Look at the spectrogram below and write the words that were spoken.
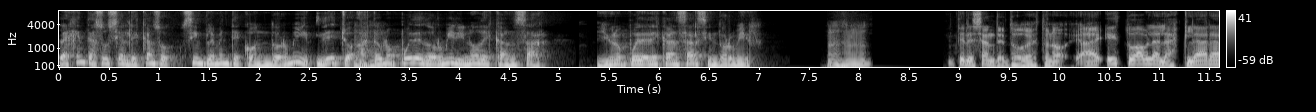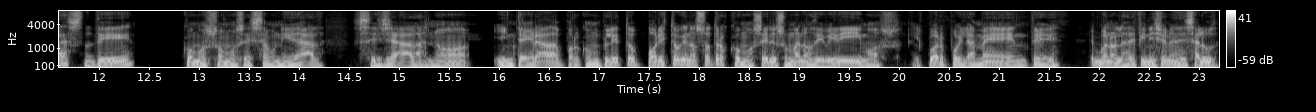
la gente asocia el descanso simplemente con dormir. Y de hecho, hasta uno puede dormir y no descansar. Y uno puede descansar sin dormir. Interesante todo esto, ¿no? Esto habla a las claras de cómo somos esa unidad sellada, ¿no? Integrada por completo por esto que nosotros como seres humanos dividimos, el cuerpo y la mente. Bueno, las definiciones de salud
